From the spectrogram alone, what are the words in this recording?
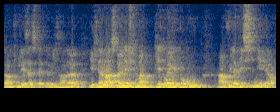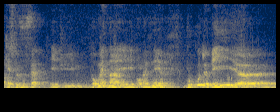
dans tous les aspects de mise en œuvre. Évidemment, c'est un instrument plaidoyer pour nous. Hein, vous l'avez signé, alors qu'est-ce que vous faites? Et puis, pour maintenant et pour l'avenir, beaucoup de pays euh,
